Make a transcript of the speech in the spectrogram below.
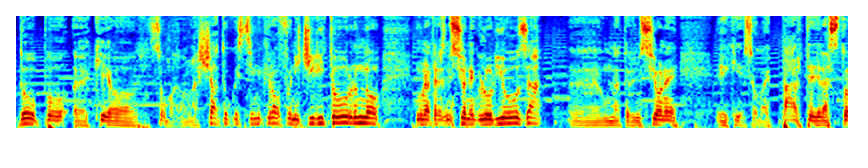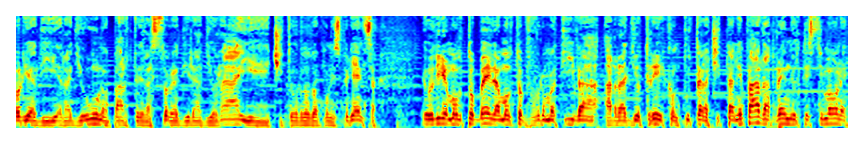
dopo eh, che ho, insomma, ho, lasciato questi microfoni ci ritorno, una trasmissione gloriosa, eh, una trasmissione eh, che insomma, è parte della storia di Radio 1, parte della storia di Radio Rai e ci torno dopo un'esperienza, devo dire, molto bella, molto formativa a Radio 3 con tutta la città ne parla. Prendo il testimone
